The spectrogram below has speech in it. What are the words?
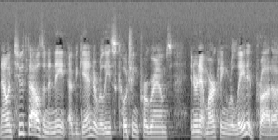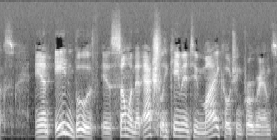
Now, in 2008, I began to release coaching programs, internet marketing related products, and Aidan Booth is someone that actually came into my coaching programs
